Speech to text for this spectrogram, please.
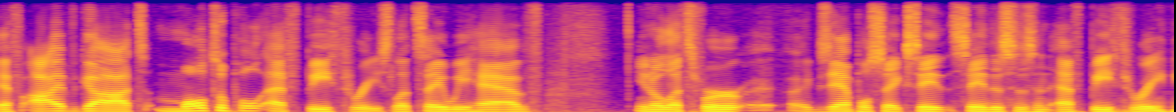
if I've got multiple FB3s, let's say we have, you know, let's for example sake say say this is an FB3.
